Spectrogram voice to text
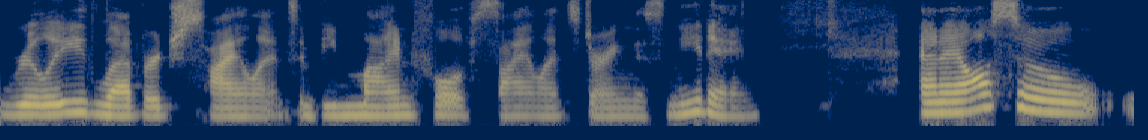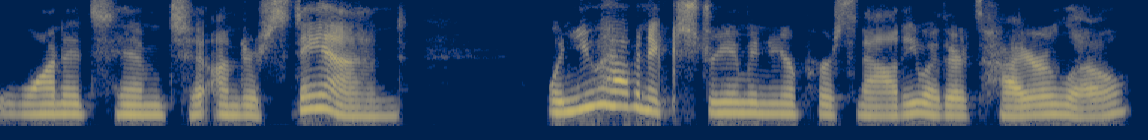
really leverage silence and be mindful of silence during this meeting. And I also wanted him to understand when you have an extreme in your personality, whether it's high or low,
